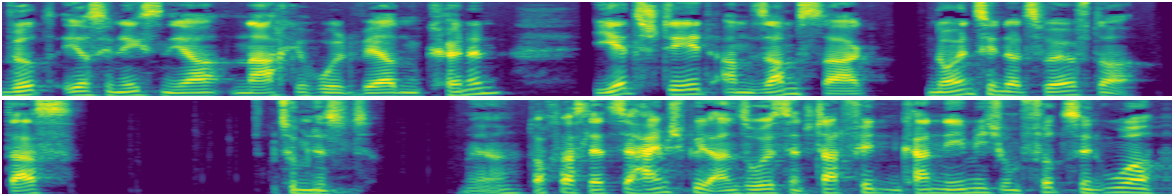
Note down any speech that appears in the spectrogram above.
wird erst im nächsten Jahr nachgeholt werden können. Jetzt steht am Samstag, 19.12., das zumindest, ja, doch das letzte Heimspiel an, so es denn stattfinden kann, nämlich um 14 Uhr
